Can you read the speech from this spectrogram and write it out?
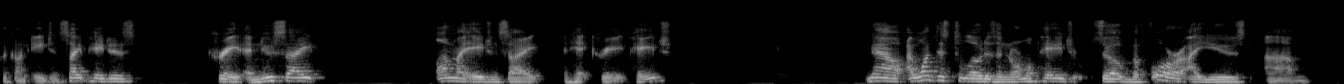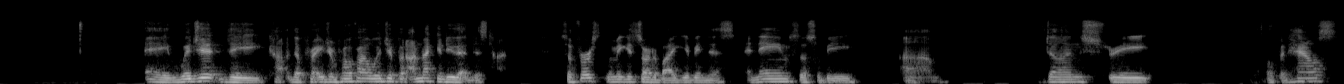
click on agent site pages, create a new site on my agent site and hit create page. Now I want this to load as a normal page. So before I used um, a widget, the, the agent profile widget, but I'm not gonna do that this time. So first, let me get started by giving this a name. So this will be um, Dunn Street Open House.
